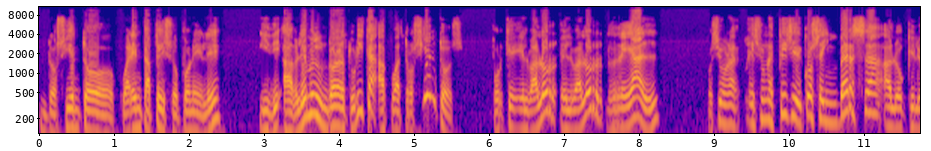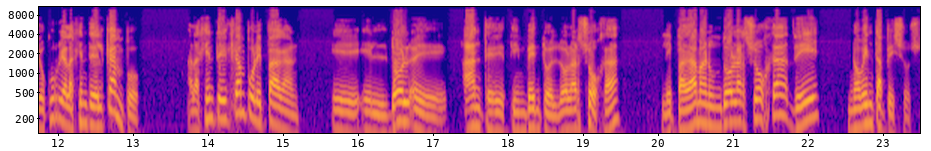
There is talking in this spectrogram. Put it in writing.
240 pesos, ponele, y hablemos de un dólar turista a 400 porque el valor, el valor real o sea, es una especie de cosa inversa a lo que le ocurre a la gente del campo. A la gente del campo le pagan eh, el dólar, eh, antes de este invento del dólar soja, le pagaban un dólar soja de 90 pesos.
